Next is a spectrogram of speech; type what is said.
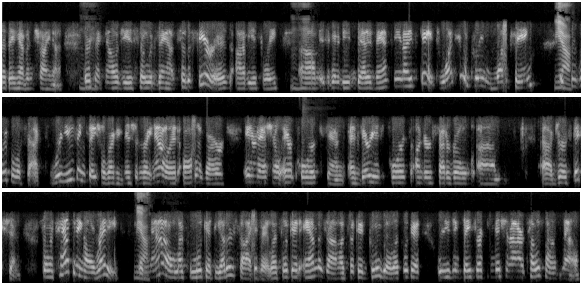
that they have in China. Mm-hmm. Their technology is so advanced. So the fear is obviously, mm-hmm. um, is it going to be that advanced in the United States? Once you approve one thing, yeah. it's the ripple effect. We're using facial recognition right now at all of our international airports and, and various ports under federal um, uh, jurisdiction. So it's happening already. Yeah. But now let's look at the other side of it. Let's look at Amazon. Let's look at Google. Let's look at we're using face recognition on our telephones now.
